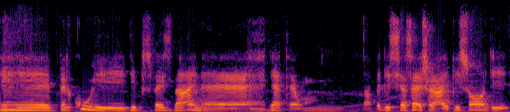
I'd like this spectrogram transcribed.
E per cui Deep Space Nine è, niente, è un, una bellissima serie, cioè ha episodi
